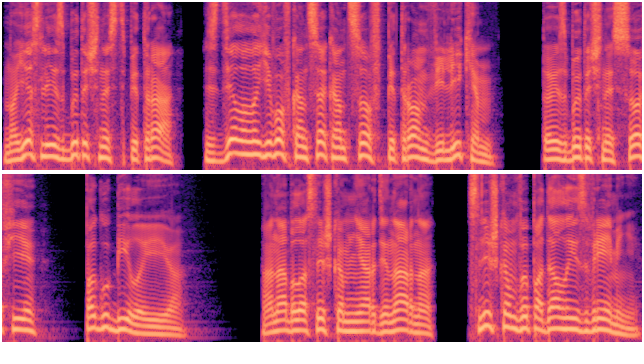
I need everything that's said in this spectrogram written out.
Но если избыточность Петра сделала его в конце концов Петром Великим, то избыточность Софьи погубила ее. Она была слишком неординарна, слишком выпадала из времени.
